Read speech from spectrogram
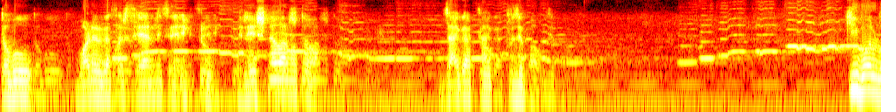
তবু বড়ের গাছের শেয়ার নিচে একটু রেস্ট নেওয়ার মতো জায়গা খুঁজে পাও। কি বলব?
